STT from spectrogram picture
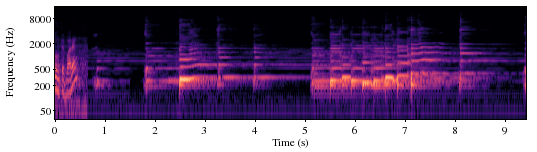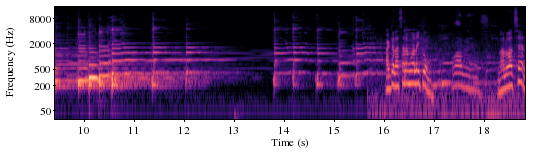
বলতে পারেন। আঙ্কেল আসসালামু আলাইকুম। ভালো আছেন?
